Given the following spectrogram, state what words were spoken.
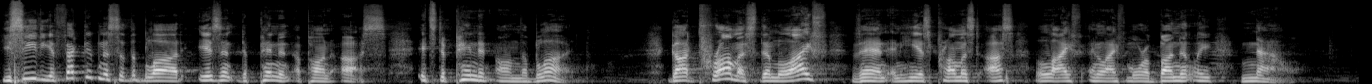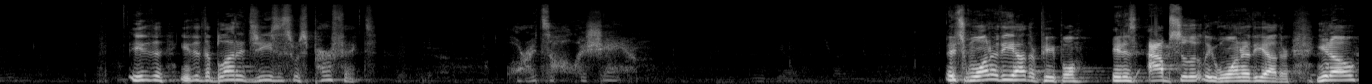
You see, the effectiveness of the blood isn't dependent upon us, it's dependent on the blood. God promised them life then, and He has promised us life and life more abundantly now. Either the, either the blood of Jesus was perfect or it's all a sham. It's one or the other, people. It is absolutely one or the other. You know,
